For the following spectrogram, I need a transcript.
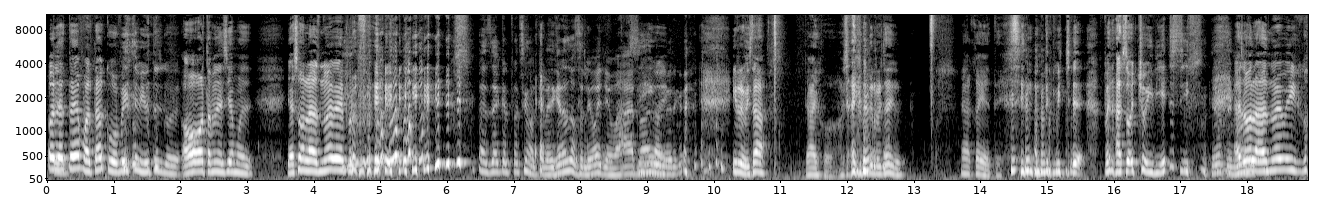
O sea, todavía faltaba como 20 minutos, güey. Oh, también decíamos, ya son las 9, profe. o sea que el próximo que le dijeras lo se lo iba a llevar, ¿no? Sí, A la güey. verga. Y revisaba, ya, hijo. O sea, que revisaba ya cállate. Sí, de pinche, apenas 8 y 10 y Eso ya teníamos- son las 9, hijo.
